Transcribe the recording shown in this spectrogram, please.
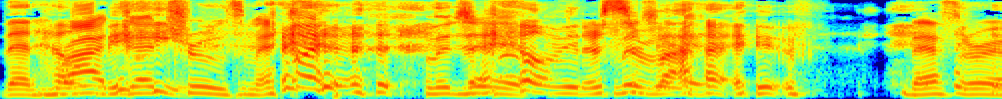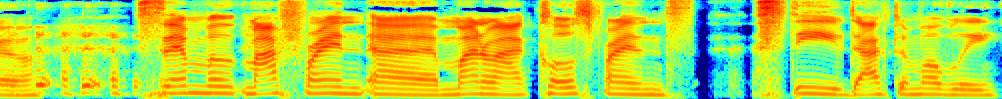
that help Rot me. gut truths, man. Legit. that help me to survive. That's real. Similar, my friend, uh, one of my close friends, Steve, Dr. Mobley,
